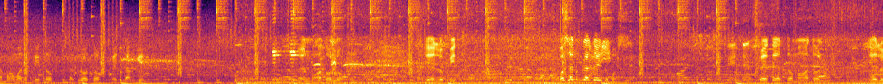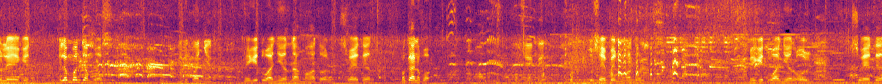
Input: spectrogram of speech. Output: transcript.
ng mga manok dito sa Grotto, Petsangge. Ayun mga tol, oh. Yellow pit. Boss, anong vlog na ito, boss? Sweater to, mga tol. Yellow legged. Ilang buwan dyan, boss? Higit one year. May git one year na, mga tol. Sweater. Magkano po? 2.7. 2.7, mga tol. May git one year old. Sweater.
